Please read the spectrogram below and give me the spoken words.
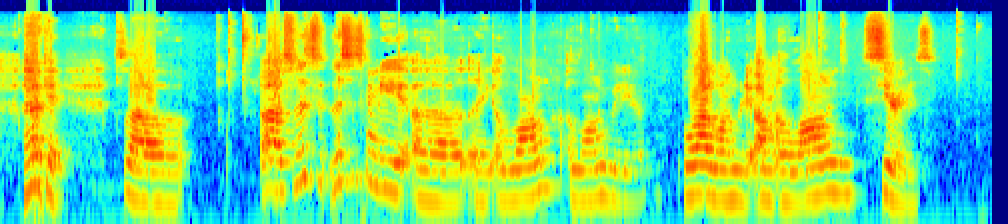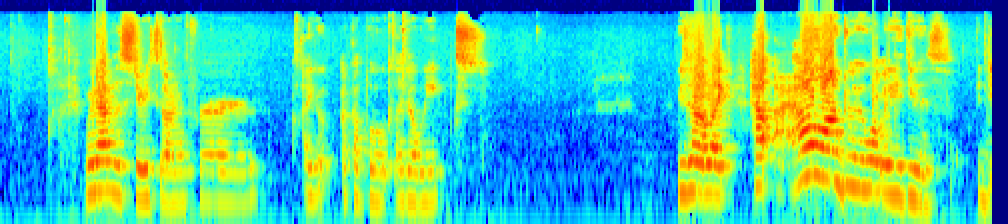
Okay, so uh, so this this is gonna be uh like a long a long video. Well, not a long video. Um, a long series. We're gonna have the series going for like a couple like a weeks. Because I'm like, how how long do we want me to do this? Do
